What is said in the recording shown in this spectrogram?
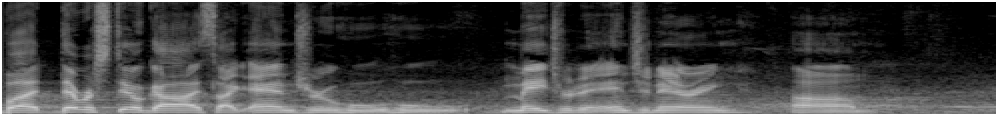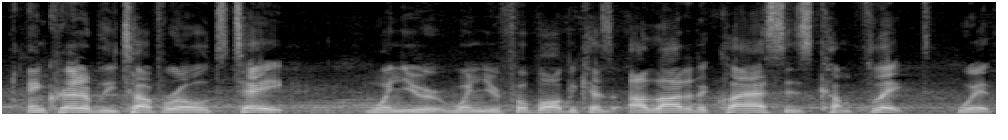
but there were still guys like Andrew who, who majored in engineering. Um, incredibly tough role to take when you're when you're football because a lot of the classes conflict with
